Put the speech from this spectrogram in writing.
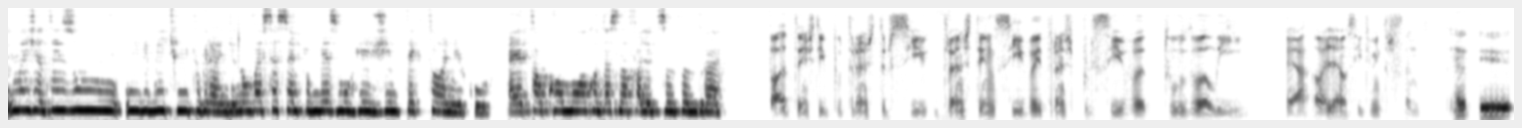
imagina, tens um, um limite muito grande. Não vai ser sempre o mesmo regime tectônico. É tal como acontece na falha de Santo André. Pá, tens tipo transtensiva e transpressiva tudo ali. É, olha, é um sítio interessante. É, é,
